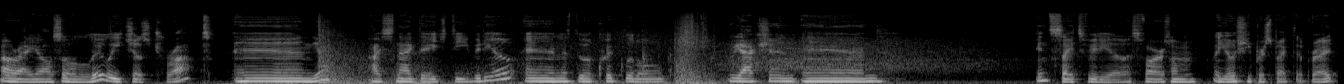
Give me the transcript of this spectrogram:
Alright y'all, so Lili just dropped and yeah, I snagged the HD video and let's do a quick little reaction and insights video as far as from a Yoshi perspective, right?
